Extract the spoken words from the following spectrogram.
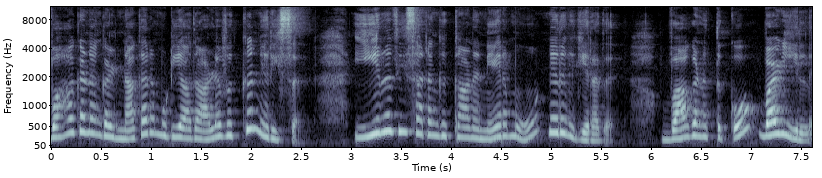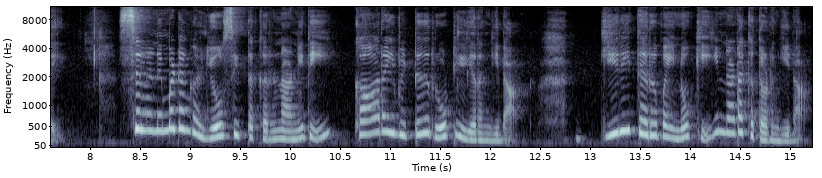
வாகனங்கள் நகர முடியாத அளவுக்கு நெரிசல். இறுதி சடங்குக்கான நேரமும் நெருங்குகிறது. வாகனத்துக்கோ வழி இல்லை சில நிமிடங்கள் யோசித்த கருணாநிதி காரை விட்டு ரோட்டில் இறங்கினார் கிரி தெருவை நோக்கி நடக்கத் தொடங்கினார்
